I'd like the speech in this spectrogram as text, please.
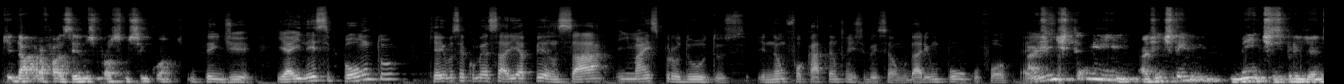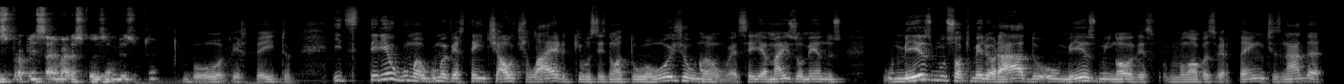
que dá para fazer nos próximos cinco anos. Entendi. E aí, nesse ponto, que aí você começaria a pensar em mais produtos e não focar tanto na distribuição, mudaria um pouco o foco. É a, gente tem, a gente tem mentes brilhantes para pensar em várias coisas ao mesmo tempo. Boa, perfeito. E teria alguma, alguma vertente outlier do que vocês não atuam hoje ou não? É, seria mais ou menos o mesmo, só que melhorado, ou mesmo em novas, novas vertentes, nada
